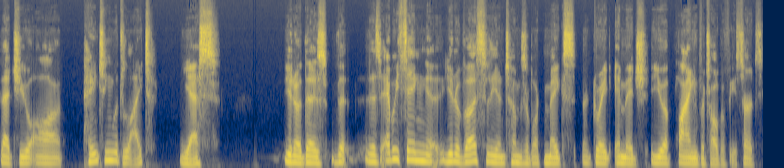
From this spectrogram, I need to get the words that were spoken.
that you are painting with light. Yes. You know, there's the, there's everything universally in terms of what makes a great image you're applying in photography. So it's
